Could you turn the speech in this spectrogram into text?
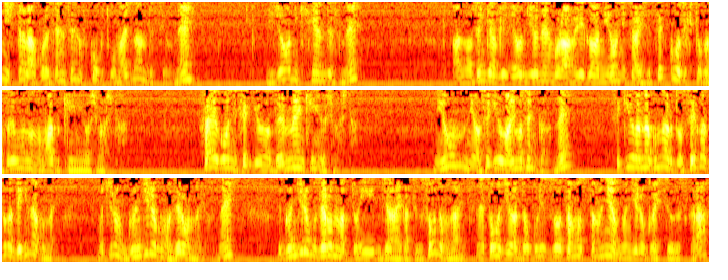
にしたら、これ宣戦布告と同じなんですよね。非常に危険ですね。あの、1940年頃アメリカは日本に対して鉄鉱石とかそういうもののまず禁輸をしました。最後に石油の全面禁輸をしました。日本には石油がありませんからね。石油がなくなると生活ができなくなります。もちろん軍事力もゼロになりますね。軍事力ゼロになってもいいんじゃないかというとそうでもないんですね。当時は独立を保つためには軍事力が必要ですから、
